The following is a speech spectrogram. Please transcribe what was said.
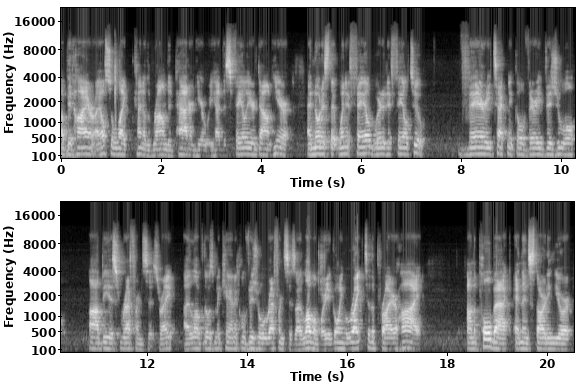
a bit higher. I also like kind of the rounded pattern here where you had this failure down here. And notice that when it failed, where did it fail to? Very technical, very visual, obvious references, right? I love those mechanical visual references. I love them where you're going right to the prior high on the pullback and then starting your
